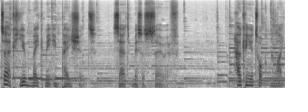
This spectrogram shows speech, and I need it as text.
Dirk, you make me impatient, said Mrs. Stroeve. How can you talk like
